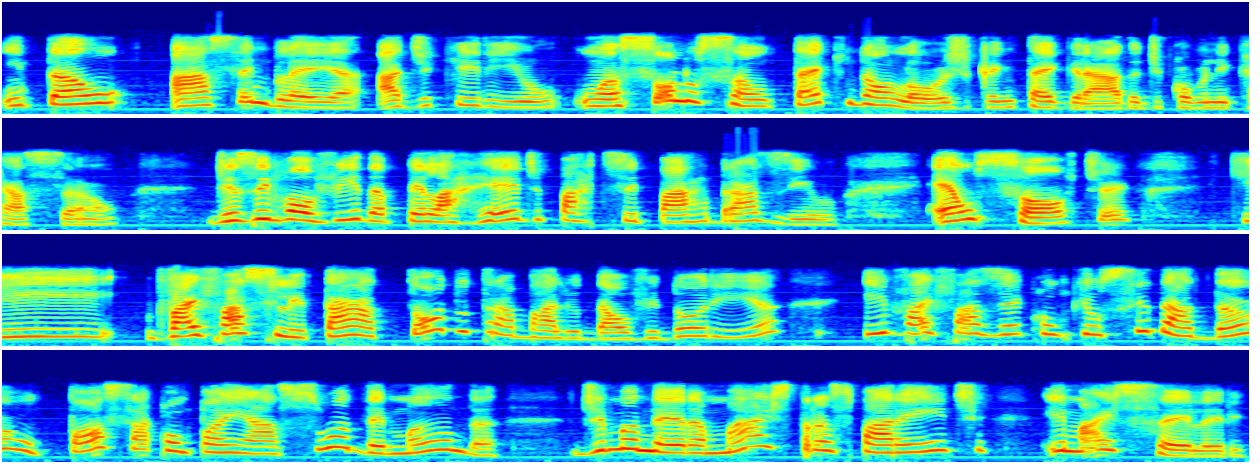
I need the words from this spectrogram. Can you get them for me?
Então, a Assembleia adquiriu uma solução tecnológica integrada de comunicação desenvolvida pela Rede Participar Brasil. É um software que vai facilitar todo o trabalho da ouvidoria e vai fazer com que o cidadão possa acompanhar a sua demanda de maneira mais transparente e mais célere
